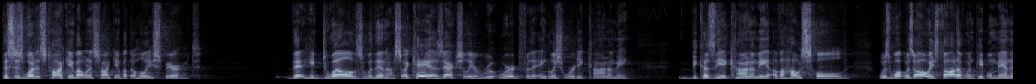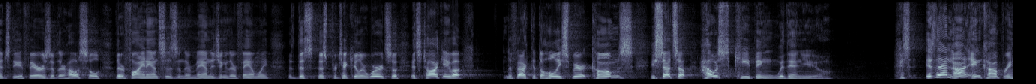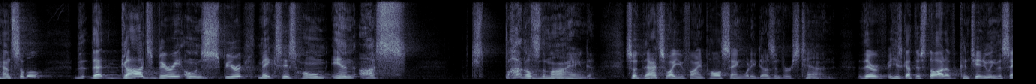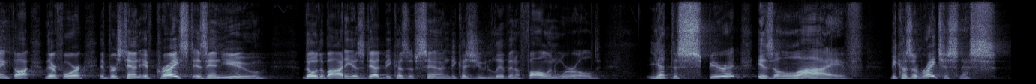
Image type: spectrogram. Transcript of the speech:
This is what it's talking about when it's talking about the Holy Spirit that he dwells within us. Oikeia is actually a root word for the English word economy, because the economy of a household was what was always thought of when people managed the affairs of their household, their finances, and their managing their family. This, this particular word. So it's talking about the fact that the Holy Spirit comes, He sets up housekeeping within you. Is, is that not incomprehensible? that God's very own Spirit makes His home in us boggles the mind. So that's why you find Paul saying what he does in verse 10. There, he's got this thought of continuing the same thought. Therefore, at verse 10, if Christ is in you, though the body is dead because of sin, because you live in a fallen world, yet the Spirit is alive because of righteousness.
